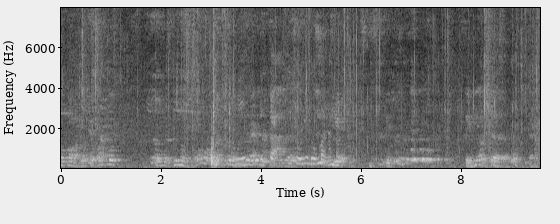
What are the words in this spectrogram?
มาก่อนแล้วเดี๋ยวก็พูดเออพี่หนุ่มโอ้อันนี้เดี๋ยวแกะที่ชูให้ดูก่อนนะครับ สิ่งที่เราเจอนะครับ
